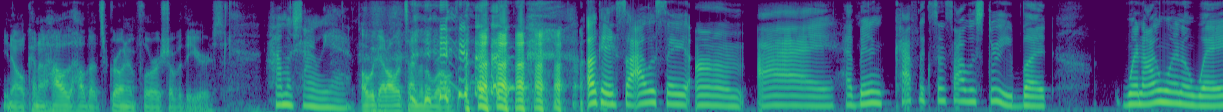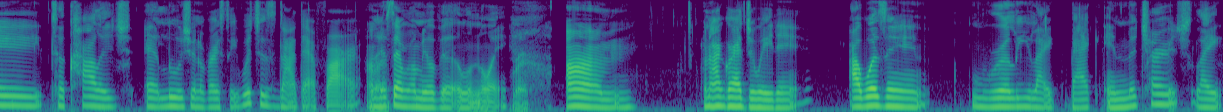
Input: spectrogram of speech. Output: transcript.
you know, kind of how how that's grown and flourished over the years. How much time we have? Oh, we got all the time in the world. okay, so I would say um, I have been Catholic since I was three, but when I went away to college at Lewis University, which is not that far, um, Right. it's in Romeoville, Illinois. right. Um, when I graduated, I wasn't really like back in the church. Like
